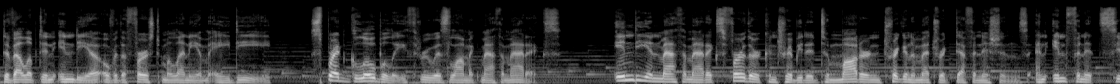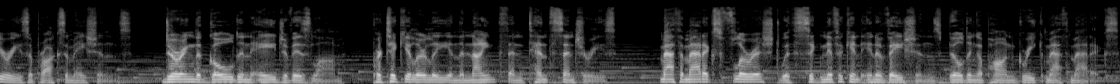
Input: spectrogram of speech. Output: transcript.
developed in India over the first millennium AD, spread globally through Islamic mathematics. Indian mathematics further contributed to modern trigonometric definitions and infinite series approximations. During the Golden Age of Islam, particularly in the 9th and 10th centuries, Mathematics flourished with significant innovations building upon Greek mathematics.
